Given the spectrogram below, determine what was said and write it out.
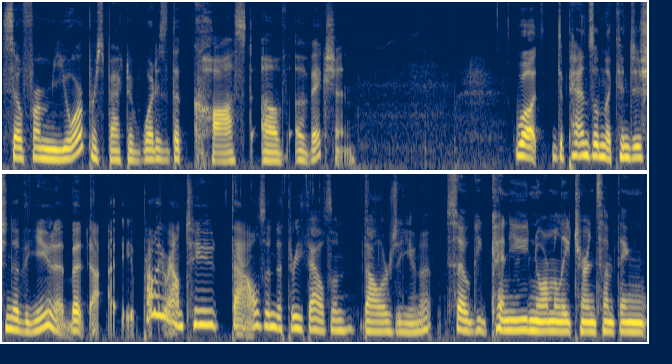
So, from your perspective, what is the cost of eviction? Well, it depends on the condition of the unit, but uh, probably around two thousand to three thousand dollars a unit. So, can you normally turn something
